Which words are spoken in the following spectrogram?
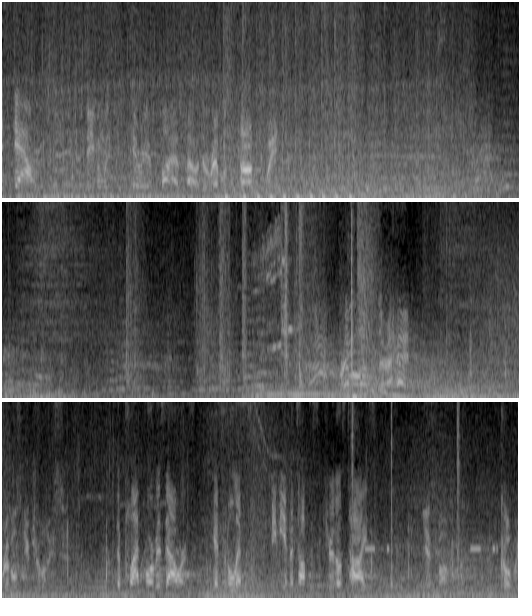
is down. Even with superior firepower, the rebels can't win. Ah, rebel officer ahead! Rebels neutralized. The platform is ours. Get to the lift. Meet me at the top to secure those ties. Yes, Mom. Copy.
